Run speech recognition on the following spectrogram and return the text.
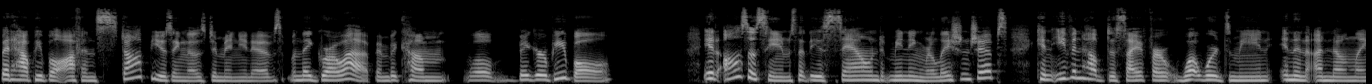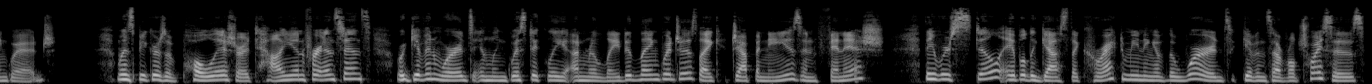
But how people often stop using those diminutives when they grow up and become, well, bigger people. It also seems that these sound meaning relationships can even help decipher what words mean in an unknown language. When speakers of Polish or Italian, for instance, were given words in linguistically unrelated languages like Japanese and Finnish, they were still able to guess the correct meaning of the words given several choices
